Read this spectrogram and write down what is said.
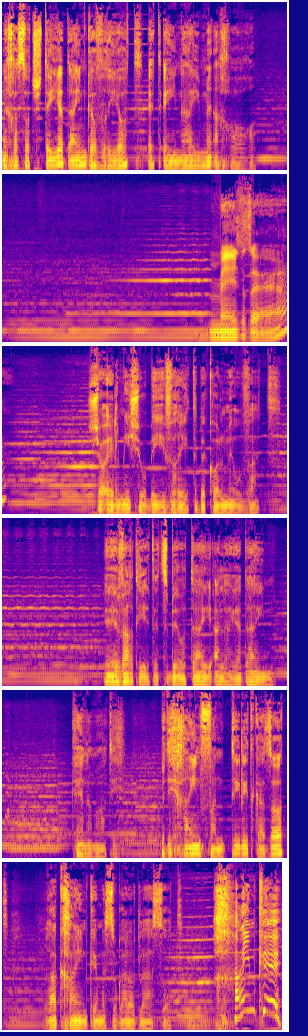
מכסות שתי ידיים גבריות את עיניי מאחור. מי זה? שואל מישהו בעברית בקול מעוות. העברתי את אצבעותיי על הידיים. כן, אמרתי, בדיחה אינפנטילית כזאת, רק חיימקה מסוגל עוד לעשות. חיימקה!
